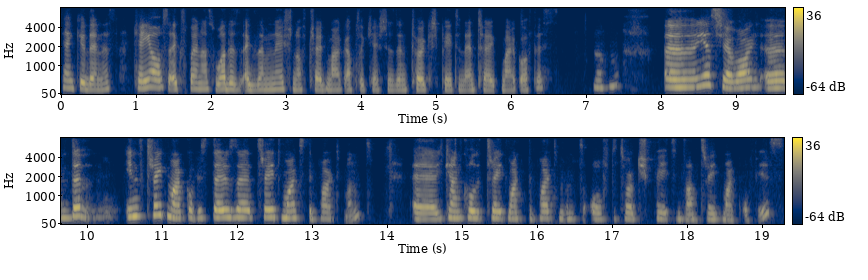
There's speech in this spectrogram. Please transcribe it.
Thank you, Deniz. Can you also explain us what is examination of trademark applications in Turkish Patent and Trademark Office? Uh -huh. uh, yes, Şevval. Uh, the, in the Trademark Office, there is a trademarks department. Uh, you can call it Trademark Department of the Turkish Patent and Trademark Office.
